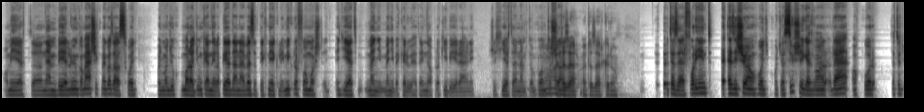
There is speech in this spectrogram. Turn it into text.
amiért nem bérlünk. A másik meg az az, hogy, hogy mondjuk maradjunk ennél a példánál vezeték nélküli mikrofon, most egy, egy ilyet mennyi, mennyibe kerülhet egy napra kibérelni, és hirtelen nem tudom pontosan. 5000, 5000 körül. 5000 forint, e, ez is olyan, hogy hogyha szükséged van rá, akkor, tehát hogy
